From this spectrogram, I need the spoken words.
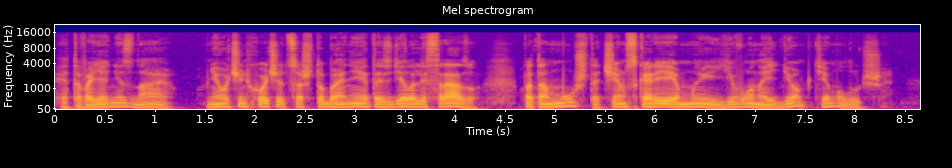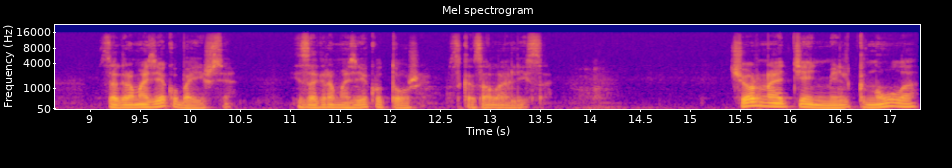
Этого я не знаю. Мне очень хочется, чтобы они это сделали сразу, потому что чем скорее мы его найдем, тем лучше. За громозеку боишься? И за громозеку тоже, сказала Алиса. Черная тень мелькнула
